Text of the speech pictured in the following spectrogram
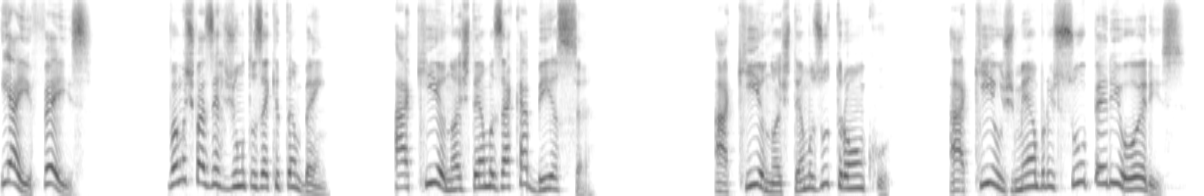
E aí, fez? Vamos fazer juntos aqui também. Aqui nós temos a cabeça. Aqui nós temos o tronco. Aqui os membros superiores.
